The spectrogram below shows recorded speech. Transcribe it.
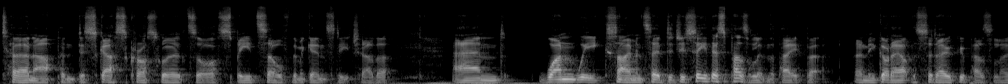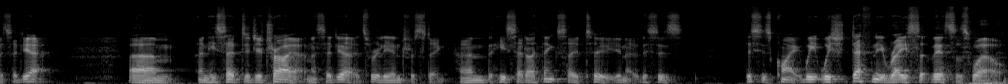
turn up and discuss crosswords or speed solve them against each other. And one week, Simon said, "Did you see this puzzle in the paper?" And he got out the Sudoku puzzle, and I said, "Yeah." Um, and he said, "Did you try it?" And I said, "Yeah, it's really interesting." And he said, "I think so too. You know, this is this is quite. We we should definitely race at this as well."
